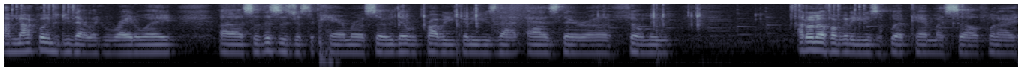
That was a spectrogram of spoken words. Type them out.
I'm not going to do that like right away. Uh, so this is just a camera, so they were probably going to use that as their uh, filming. I don't know if I'm going to use a webcam myself when I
